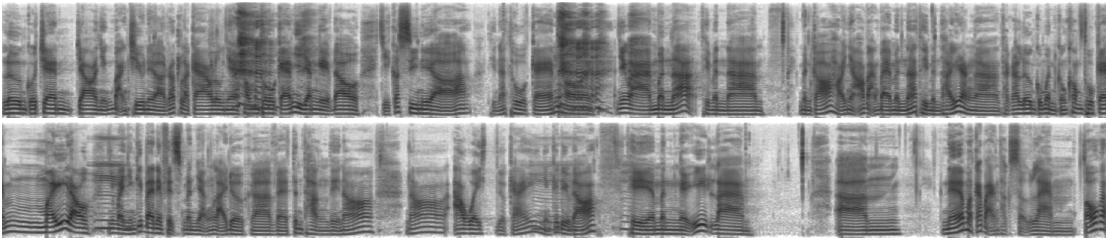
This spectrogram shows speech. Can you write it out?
Lương của Jen cho những bạn junior rất là cao luôn nha, không thua kém gì doanh nghiệp đâu. Chỉ có senior thì nó thua kém thôi. Nhưng mà mình á thì mình à, mình có hỏi nhỏ bạn bè mình á thì mình thấy rằng à, thật ra lương của mình cũng không thua kém mấy đâu ừ. nhưng mà những cái benefits mình nhận lại được à, về tinh thần thì nó nó outweigh được cái ừ. những cái điều đó ừ. thì mình nghĩ là à, nếu mà các bạn thật sự làm tốt á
